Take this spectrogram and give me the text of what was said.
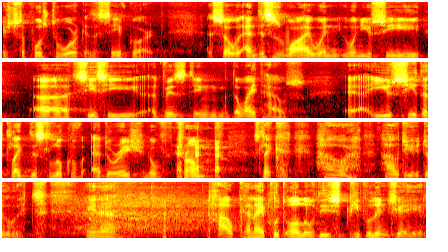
it's supposed to work as a safeguard. So, and this is why when, when you see uh, Sisi visiting the White House, uh, you see that like this look of adoration of Trump. it's like, how, how do you do it? You know, how can I put all of these people in jail?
